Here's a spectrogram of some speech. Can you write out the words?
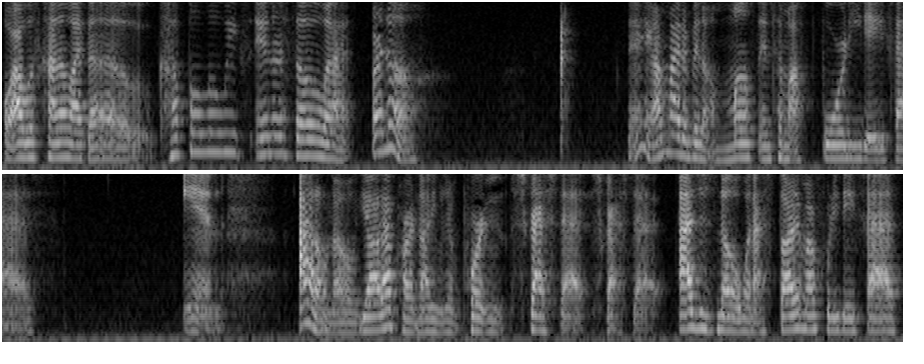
or I was kind of like a couple of weeks in or so when I, or no, dang, I might have been a month into my 40 day fast. And I don't know, y'all. That part not even important. Scratch that. Scratch that. I just know when I started my 40 day fast,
